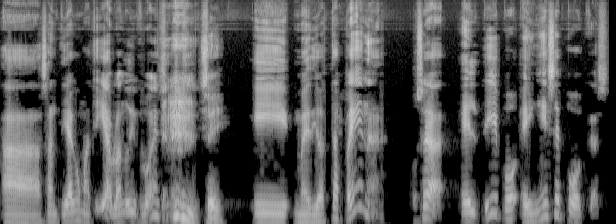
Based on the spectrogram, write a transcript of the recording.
a Santiago Matías hablando de influencia Sí, y me dio hasta pena. O sea, el tipo en ese podcast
